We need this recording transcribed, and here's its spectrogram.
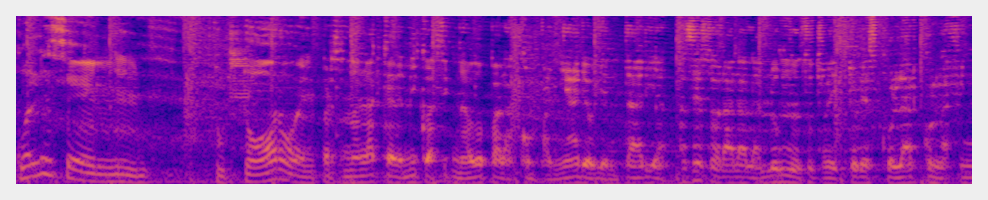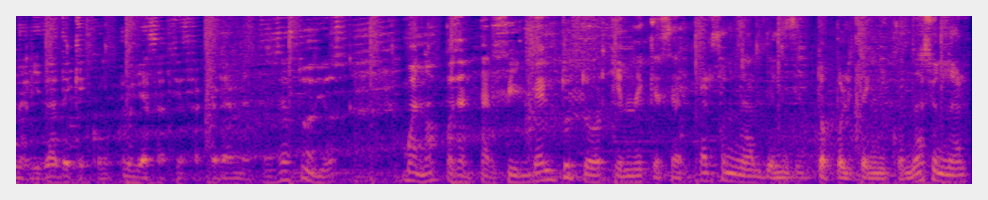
cuál es el tutor o el personal académico asignado para acompañar y orientar y asesorar al alumno en su trayectoria escolar con la finalidad de que concluya satisfactoriamente sus estudios, bueno, pues el perfil del tutor tiene que ser personal del Instituto Politécnico Nacional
